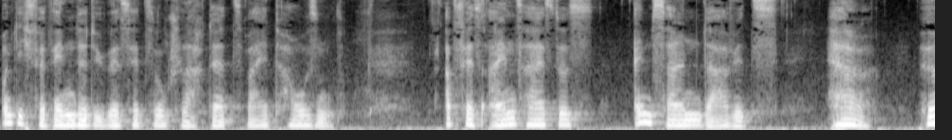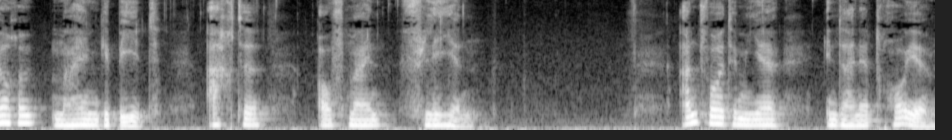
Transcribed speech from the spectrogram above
und ich verwende die Übersetzung Schlachter 2000. Ab Vers 1 heißt es, ein Psalm Davids. Herr, höre mein Gebet, achte auf mein Flehen. Antworte mir in deiner Treue,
